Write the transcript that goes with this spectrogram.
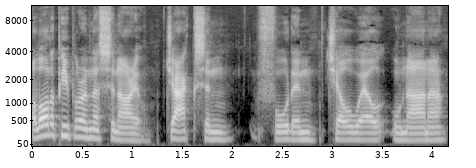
A lot of people are in this scenario. Jackson, Foden, Chilwell, Onana.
